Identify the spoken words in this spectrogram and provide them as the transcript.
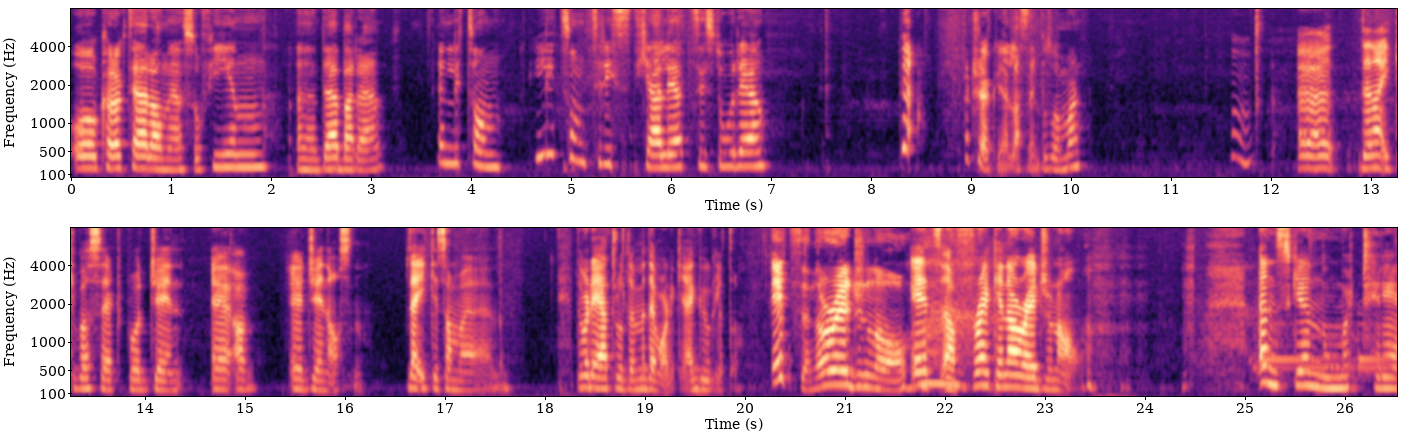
Og karakterene er så fine. Eh, Det er bare en litt sånn litt sånn trist kjærlighetshistorie. Ja. Jeg tror jeg kunne lest den på sommeren. Eh, den er ikke basert på Jane, uh, av eh, Jane Austen. Det er ikke samme Det var det jeg trodde, men det var det ikke. Jeg googlet det. It's an original. It's a freaking original. Ønske nummer tre.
